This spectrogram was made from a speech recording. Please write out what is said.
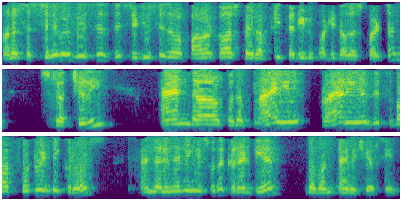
on a sustainable basis, this reduces our power cost by roughly 30 to $40 per ton structurally. And uh, for the prior, prior years, it's about 420 crores, and the remaining is for the current year, the one time which you have seen.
